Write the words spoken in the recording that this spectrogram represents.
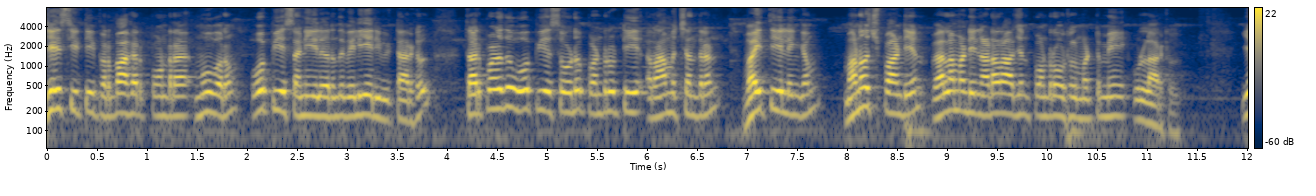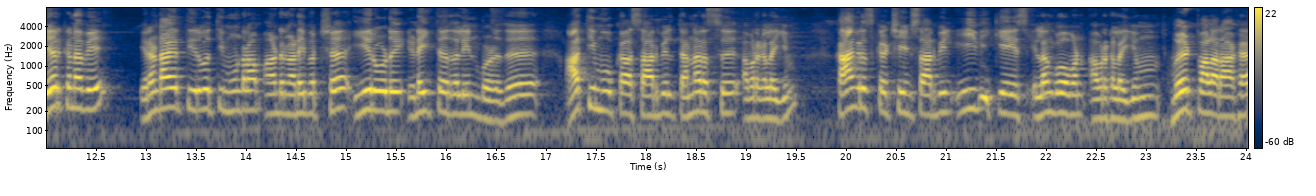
ஜேசிடி பிரபாகர் போன்ற மூவரும் ஓபிஎஸ் அணியிலிருந்து வெளியேறிவிட்டார்கள். தற்பொழுது ஓபிஎஸோடு பன்ருட்டி ராமச்சந்திரன் வைத்தியலிங்கம் மனோஜ் பாண்டியன் வெல்லமண்டி நடராஜன் போன்றவர்கள் மட்டுமே உள்ளார்கள். ஏற்கனவே இரண்டாயிரத்தி இருபத்தி மூன்றாம் ஆண்டு நடைபெற்ற ஈரோடு இடைத்தேர்தலின் பொழுது அதிமுக சார்பில் தென்னரசு அவர்களையும் காங்கிரஸ் கட்சியின் சார்பில் இவி கே எஸ் இளங்கோவன் அவர்களையும் வேட்பாளராக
